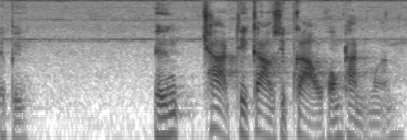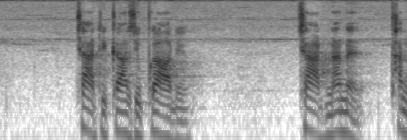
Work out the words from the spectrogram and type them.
ละปี ถึงชาติที่เก้าสิบเก้าของท่านเหมือนชาติที่เก้าสิบเก้านี่ชาตินั้นเนี่ยท่าน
